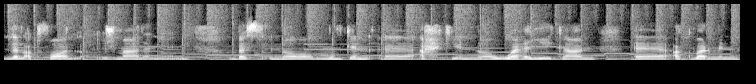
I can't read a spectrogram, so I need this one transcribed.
للأطفال اجمالا يعني. بس إنه ممكن آه، أحكي إنه وعيي كان آه، أكبر من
